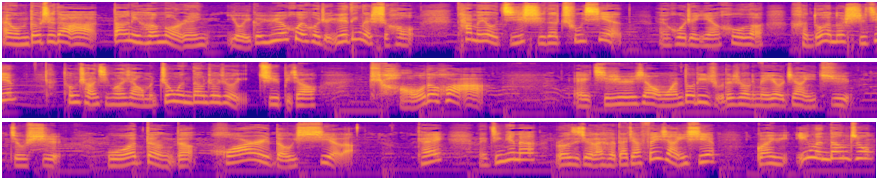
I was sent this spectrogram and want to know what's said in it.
哎，我们都知道啊，当你和某人有一个约会或者约定的时候，他没有及时的出现，哎，或者延后了很多很多时间，通常情况下，我们中文当中就有一句比较潮的话啊，哎，其实像我们玩斗地主的时候，里面也有这样一句，就是我等的花儿都谢了。OK，那今天呢，Rose 就来和大家分享一些关于英文当中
